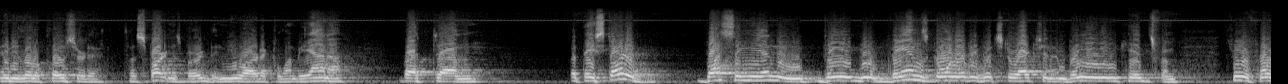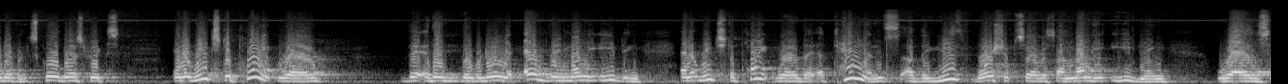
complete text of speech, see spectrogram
maybe a little closer to, to Spartansburg than you are to Columbiana. But, um, but they started busing in and van, you know, vans going every which direction and bringing in kids from three or four different school districts. And it reached a point where they, they, they were doing it every Monday evening, and it reached a point where the attendance of the youth worship service on Monday evening was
